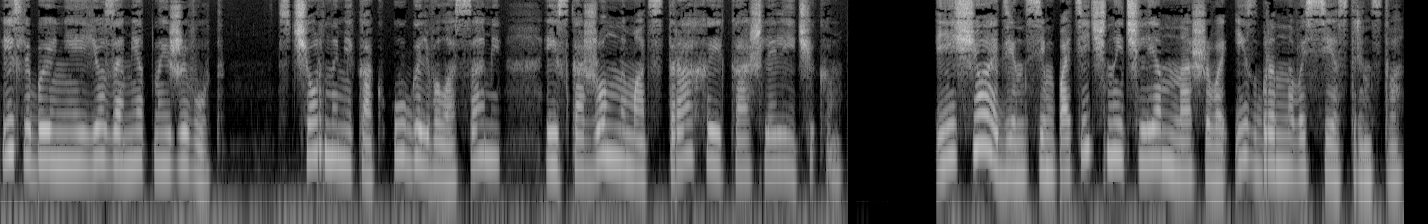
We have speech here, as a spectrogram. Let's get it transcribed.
если бы не ее заметный живот, с черными, как уголь, волосами и искаженным от страха и кашля личиком, еще один симпатичный член нашего избранного сестринства.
